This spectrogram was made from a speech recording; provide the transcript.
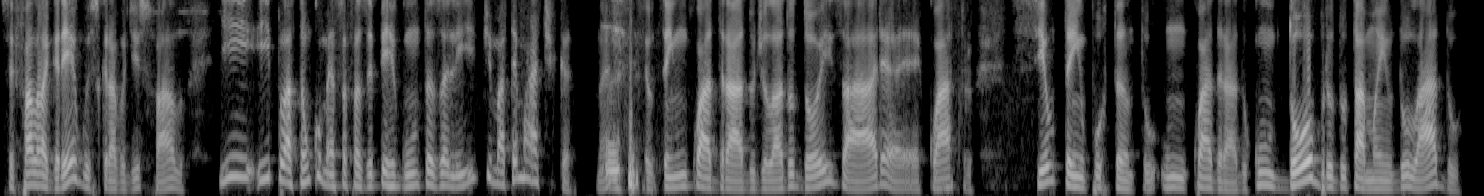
Você fala grego? O escravo diz, falo. E, e, Platão começa a fazer perguntas ali de matemática. Né? Uhum. Eu tenho um quadrado de lado 2, a área é 4. Se eu tenho, portanto, um quadrado com o dobro do tamanho do lado,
